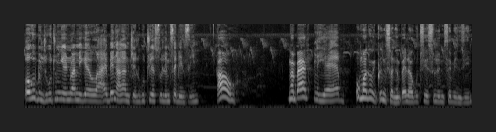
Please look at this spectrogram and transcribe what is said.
Okubi nje ukuthi umnyeni wami ke hayi bengakangitshela ukuthi uyesula emsebenzini. awu ngempela Yebo. uma kuyiqiniso ngempela ukuthi uyesule emsebenzini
